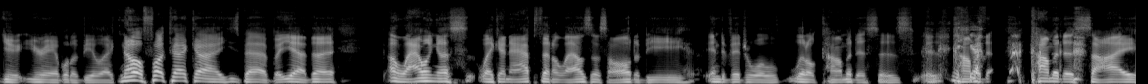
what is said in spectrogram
you you're able to be like, no, fuck that guy, he's bad. But yeah, the allowing us like an app that allows us all to be individual little commoduses is commod commodus uh,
